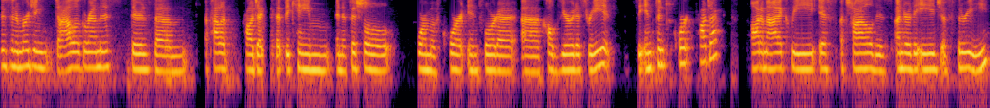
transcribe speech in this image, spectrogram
there's an emerging dialogue around this. There's um, a pilot project that became an official form of court in Florida uh, called Zero to Three. It's, it's the Infant Court Project automatically if a child is under the age of three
